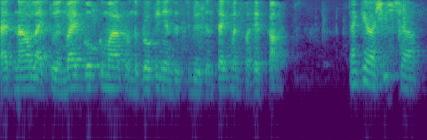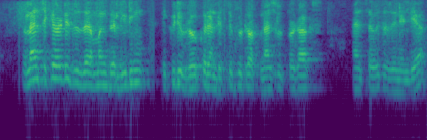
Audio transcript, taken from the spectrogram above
I'd now like to invite Gopkumar from the broking and distribution segment for his comments. Thank you, Ashish. Uh, Reliance Securities is among the leading equity broker and distributor of financial products and services in India.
